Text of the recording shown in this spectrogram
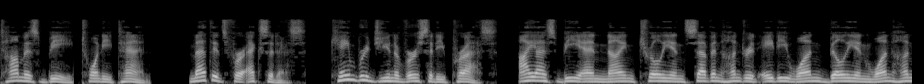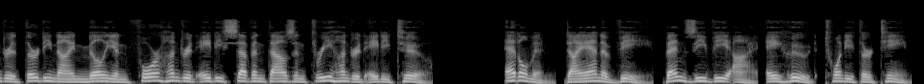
Thomas B. 2010. Methods for Exodus. Cambridge University Press. ISBN 9781139487382. Edelman, Diana V., Ben Zvi, Ehud 2013.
